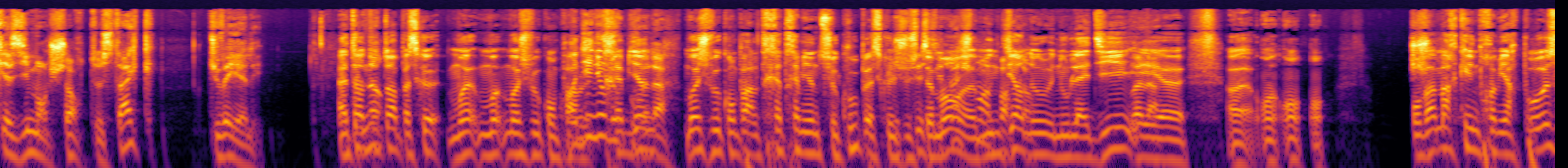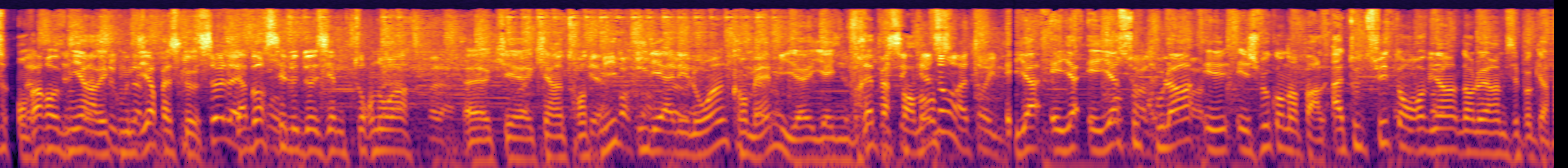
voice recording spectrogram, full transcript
quasiment short stack, tu vas y aller. Attends, Non. attends, parce que moi, moi, moi, je veux qu'on parle très coup, bien. voilà. Moi, je veux qu'on parle très très bien de ce coup parce que justement, euh, important. nous, nous l'a dit Voilà. et euh, euh, on, on- on- va marquer une première pause. On Ah, va revenir ça, avec Moundir parce que d'abord c'est le deuxième tournoi Voilà. euh, qui, est, qui est un 30 000. Qui est Il est allé loin quand même. Il y a, il y a une vraie performance. canon, attends, il- Et il y a, et il y a, et il y a On ce coup-là et, et je veux qu'on en parle. À tout de suite, on revient dans le RMC Poker.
